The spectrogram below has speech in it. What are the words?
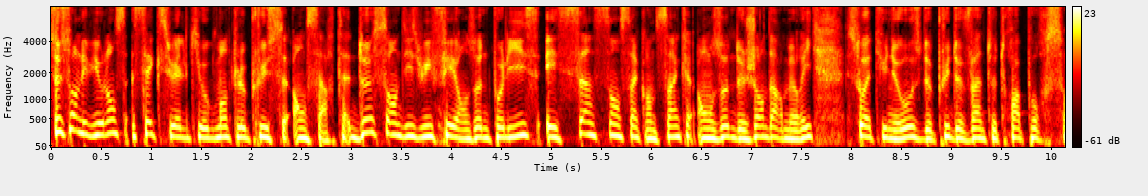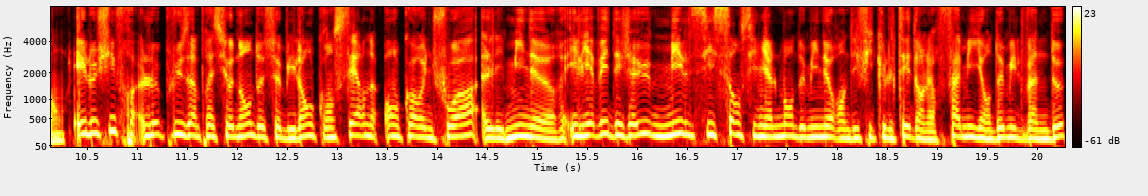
Ce sont les violences sexuelles qui augmentent le plus en Sarthe. 218 faits en zone police et 555 en zone de gendarmerie, soit une hausse de plus de 23%. Et le chiffre le plus impressionnant de ce bilan concerne encore une fois les mineurs. Il y avait déjà eu 1600 signalements de mineurs en difficulté dans leur famille en 2022.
